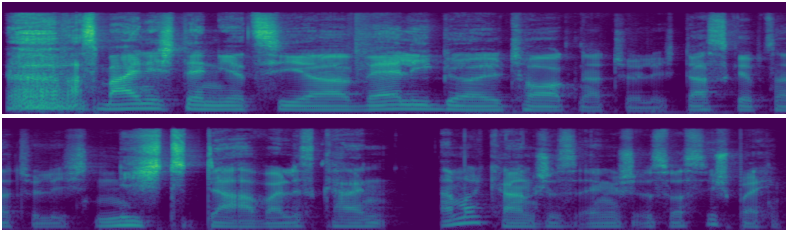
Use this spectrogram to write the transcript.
äh, was meine ich denn jetzt hier? Valley Girl Talk natürlich. Das gibt es natürlich nicht da, weil es kein amerikanisches Englisch ist, was sie sprechen.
